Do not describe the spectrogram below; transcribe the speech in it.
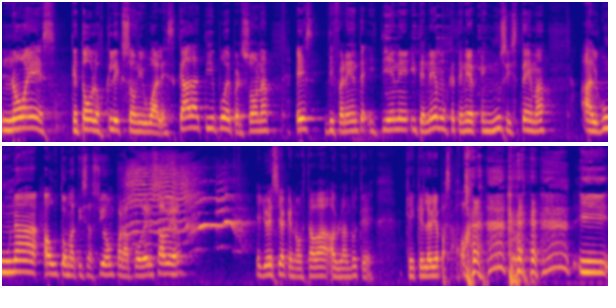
no es que todos los clics son iguales. Cada tipo de persona es diferente y, tiene, y tenemos que tener en un sistema alguna automatización para poder saber. Yo decía que no estaba hablando que ¿Qué, le había pasado? y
